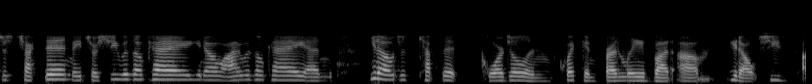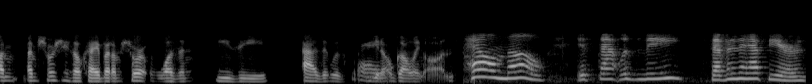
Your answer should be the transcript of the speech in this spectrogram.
just checked in, made sure she was okay, you know, I was okay and you know, just kept it cordial and quick and friendly. But um, you know, she's I'm I'm sure she's okay, but I'm sure it wasn't easy as it was, Right. you know, going on. Hell no. If that was me, seven and a half years,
